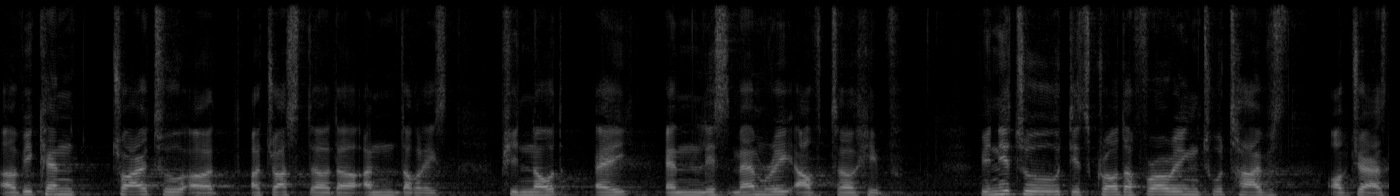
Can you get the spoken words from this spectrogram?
uh, we can try to adjust the, the undoubted pnode A and list memory after heap. We need to disclose the following two types of address.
